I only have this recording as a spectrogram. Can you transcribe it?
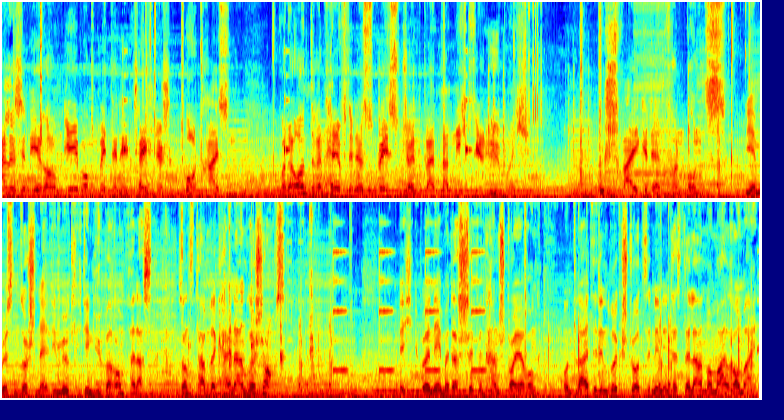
alles in ihrer Umgebung mit in den technischen Tod reißen. Von der unteren Hälfte der SpaceJet bleibt dann nicht viel übrig. Schweige denn von uns. Wir müssen so schnell wie möglich den Hyperraum verlassen, sonst haben wir keine andere Chance. Ich übernehme das Schiff in Handsteuerung und leite den Rücksturz in den interstellaren Normalraum ein.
